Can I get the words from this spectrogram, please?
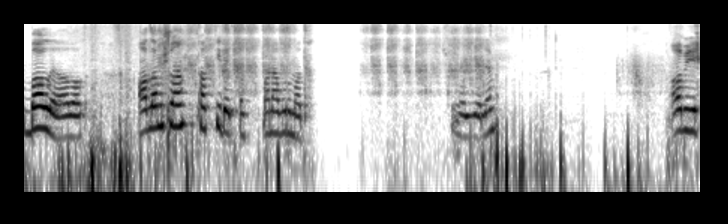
Bal ya bal. Adamı şu an takdir ettim. Bana vurmadı. Şunu yiyelim. Abi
